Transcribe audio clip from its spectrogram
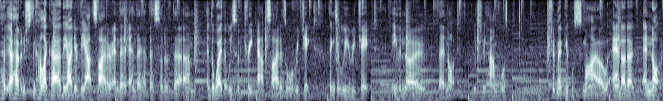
I have an interesting kind of like uh, the idea of the outsider and the and the, the sort of the um, and the way that we sort of treat outsiders or reject things that we reject, even though they're not necessarily harmful. Should make people smile and I don't and not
